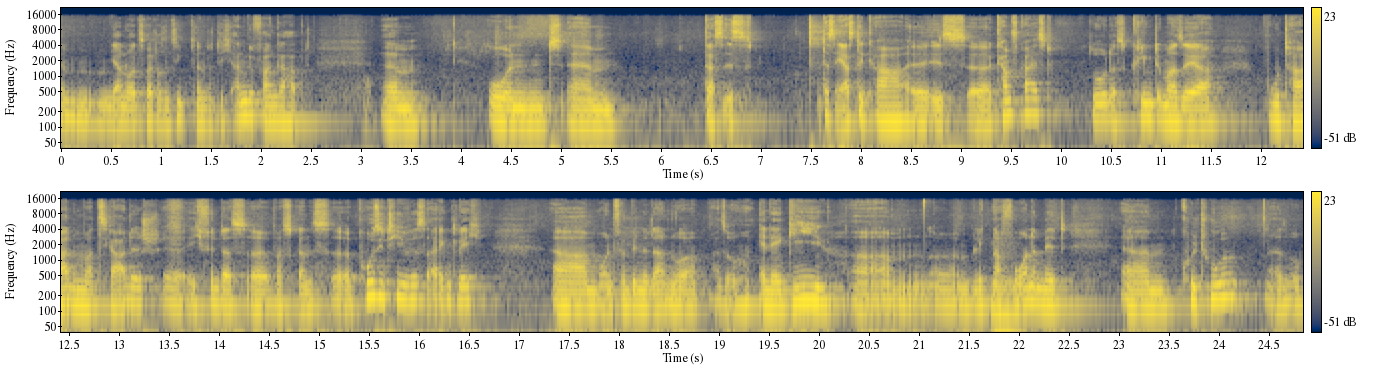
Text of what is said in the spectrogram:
Im Januar 2017 hatte ich angefangen gehabt. Ähm, und ähm, das ist das erste K äh, ist äh, Kampfgeist. So, das klingt immer sehr brutal und martialisch. Äh, ich finde das äh, was ganz äh, Positives eigentlich ähm, und verbinde da nur also Energie, ähm, Blick nach mhm. vorne mit ähm, Kultur, also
